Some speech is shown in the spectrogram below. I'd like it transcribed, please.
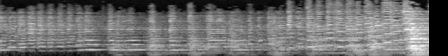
Thank you.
